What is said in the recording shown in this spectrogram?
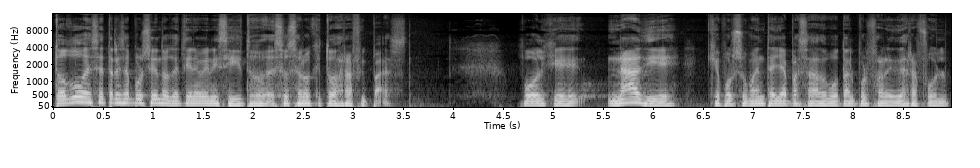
todo ese 13% que tiene Benicito, eso se lo quitó a Rafi Paz. Porque nadie que por su mente haya pasado votar por Farideh Raful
